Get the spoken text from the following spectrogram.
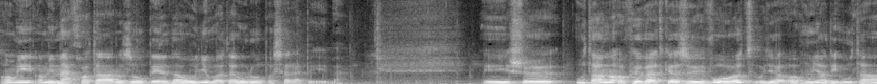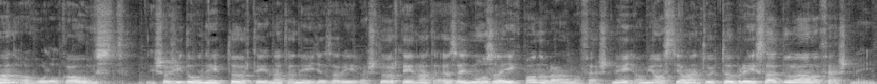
ami, ami meghatározó például Nyugat-Európa szerepébe. És ö, utána a következő volt, ugye a Hunyadi után a holokauszt, és a zsidó nép története, 4000 éves története, ez egy mozaik panoráma festmény, ami azt jelenti, hogy több részletből áll a festmény.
